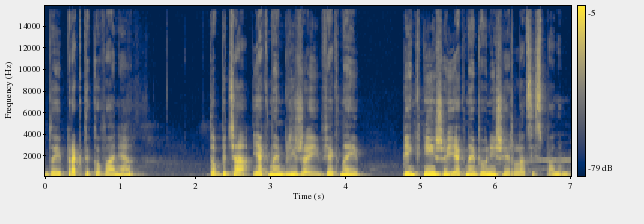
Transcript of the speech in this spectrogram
do jej praktykowania, do bycia jak najbliżej, w jak najpiękniejszej, jak najpełniejszej relacji z Panem.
